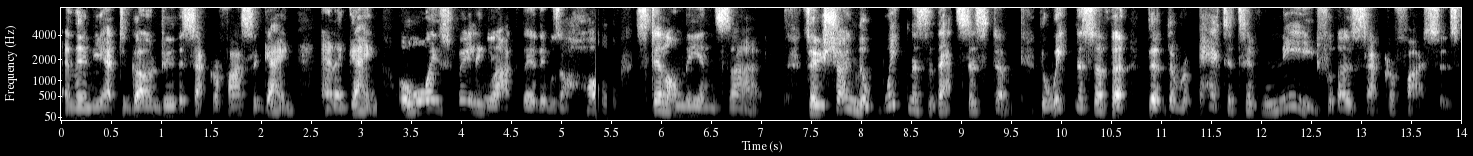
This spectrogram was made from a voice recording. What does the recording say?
And then you had to go and do the sacrifice again and again, always feeling like there, there was a hole still on the inside. So he's showing the weakness of that system, the weakness of the, the, the, repetitive need for those sacrifices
